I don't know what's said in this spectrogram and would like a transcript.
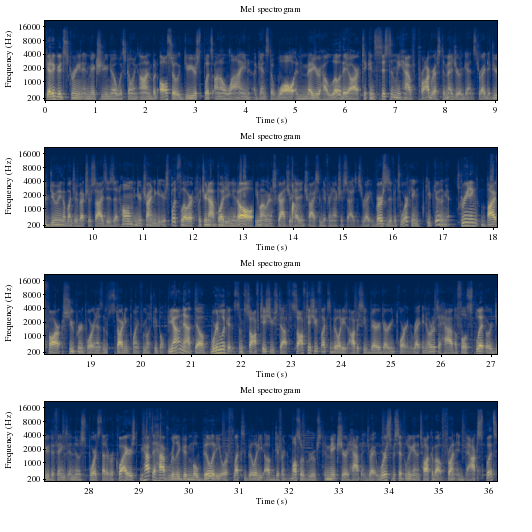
Get a good screen and make sure you know what's going on, but also do your splits on a line against a wall and measure how low they are to consistently have progress to measure against, right? If you're doing a bunch of exercises at home and you're trying to get your splits lower, but you're not budging at all, you might want to scratch your head and try some different exercises, right? Versus if it's working, keep doing it. Screening, by far, super important as the starting point for most people. Beyond that, though, we're gonna look at some soft tissue stuff. Soft tissue flexibility is obviously very, very important, right? In order to have a full split or do the things in those sports that it requires, you have to have really good mobility or flexibility of different muscle groups to make sure it happens, right? We're specifically gonna talk about front and back splits,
